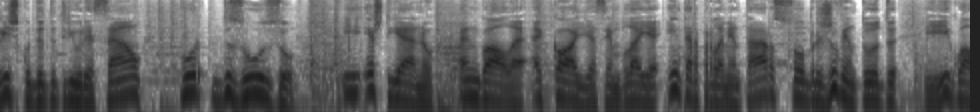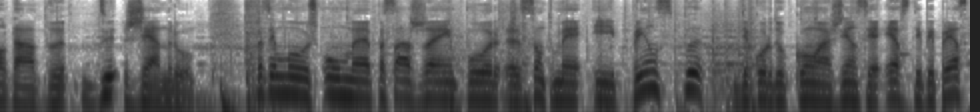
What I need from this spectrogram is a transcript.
risco de deterioração por desuso. E este ano, Angola acolhe a Assembleia Interparlamentar sobre Juventude e Igualdade de Género. Fazemos uma passagem por eh, São Tomé e Príncipe, de acordo com a agência STP Press,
